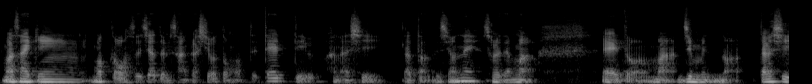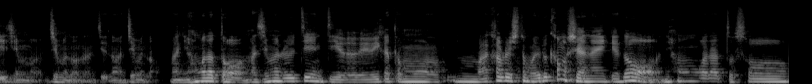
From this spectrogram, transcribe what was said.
まあ最近もっと音声チャットに参加しようと思っててっていう話だったんですよね。それでまあ、えっ、ー、と、まあ、ジムの、新しいジム、ジムの、なんていうのは、ジムの、まあ、日本語だと、まあ、ジムルーティンっていう言い方も、わかる人もいるかもしれないけど、日本語だとそ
